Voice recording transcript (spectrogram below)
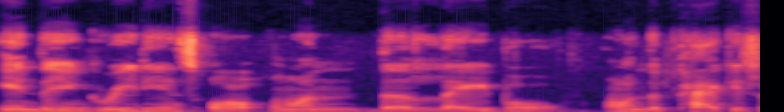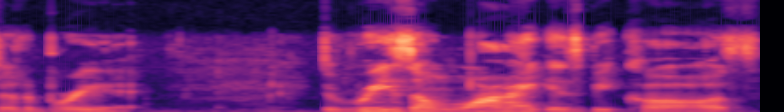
in the ingredients or on the label, on the package of the bread. The reason why is because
